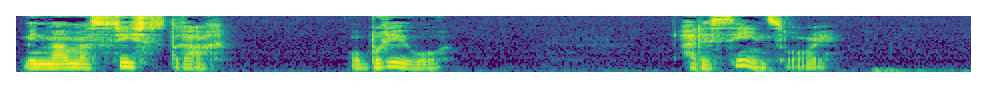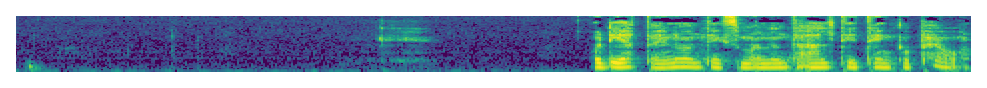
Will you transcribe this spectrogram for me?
Min mammas systrar och bror hade sin sorg. Och detta är någonting som man inte alltid tänker på.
